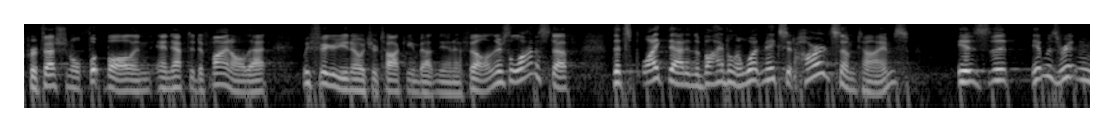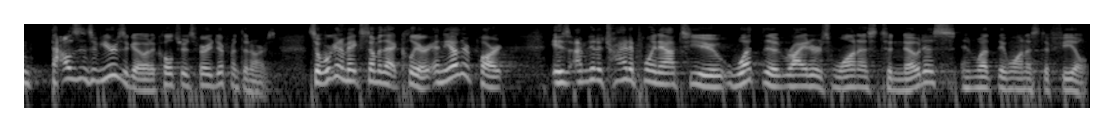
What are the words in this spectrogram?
professional football, and, and have to define all that. We figure you know what you're talking about in the NFL. And there's a lot of stuff that's like that in the Bible, and what makes it hard sometimes is that it was written thousands of years ago in a culture that's very different than ours. So we're going to make some of that clear. And the other part is I'm going to try to point out to you what the writers want us to notice and what they want us to feel.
